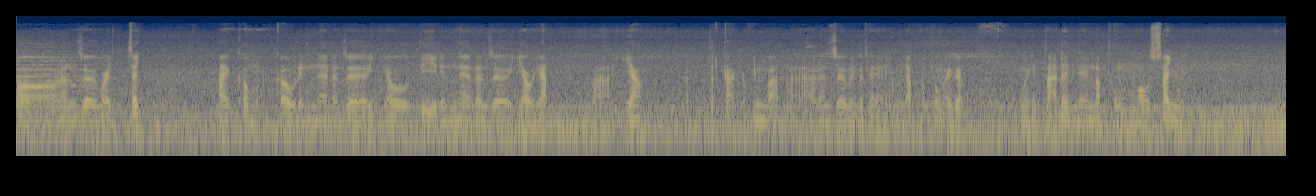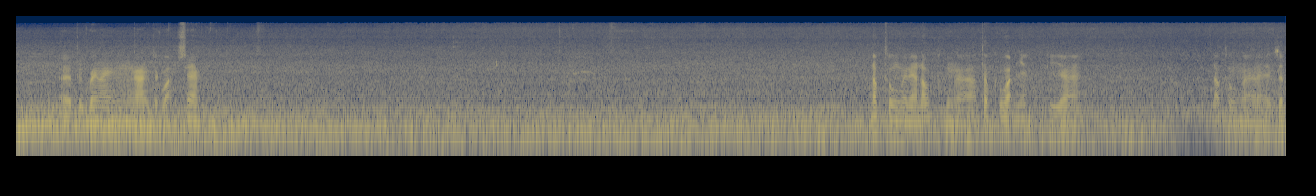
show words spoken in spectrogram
Ford Ranger White Check hai cầu, một cầu đến Ranger XLT đến Ranger XLS và XL tất cả các phiên bản Ranger mình có thể lắp nắp thùng này được. Mình hiện tại đây là nắp thùng màu xanh này. Để tôi quay ngang, ngang cho các bạn xem. Nắp thùng này là nắp thùng à, thấp các bạn nhé. Thì à, nắp thùng này rất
